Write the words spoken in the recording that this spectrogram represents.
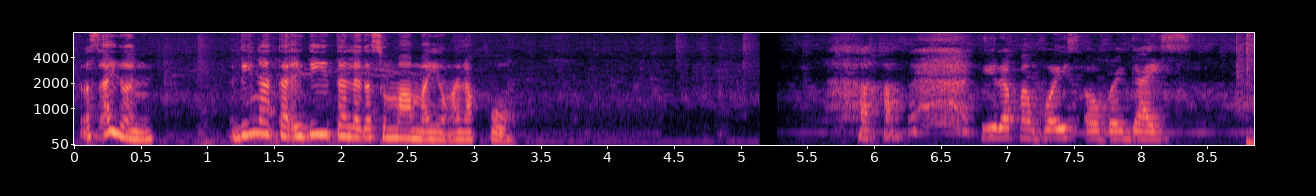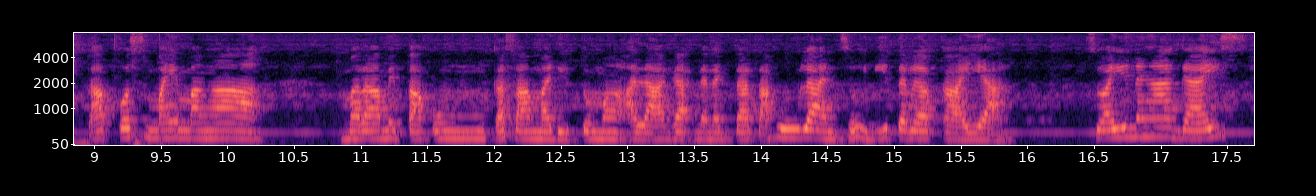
Tapos ayun, hindi, na, hindi talaga sumama yung anak ko. Hirap mag voice over guys. Tapos may mga marami pa akong kasama dito mga alaga na nagtatahulan. So hindi talaga kaya. So ayun na nga guys.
